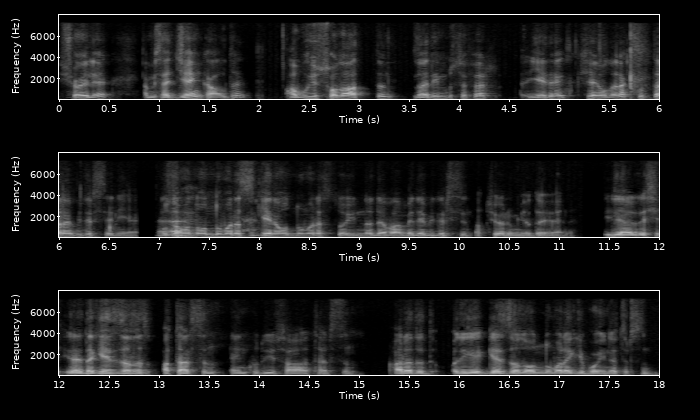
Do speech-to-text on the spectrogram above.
şöyle ya mesela Cenk aldı. Abu'yu sola attın. Larin bu sefer yedek şey olarak kurtarabilir seni yani. O zaman 10 numarası gene 10 numarası da oyununa devam edebilirsin atıyorum ya da yani. İleride şey, ya da Gezzal'ı atarsın, Enkudu'yu sağa atarsın. Arada Gezzal'ı 10 numara gibi oynatırsın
